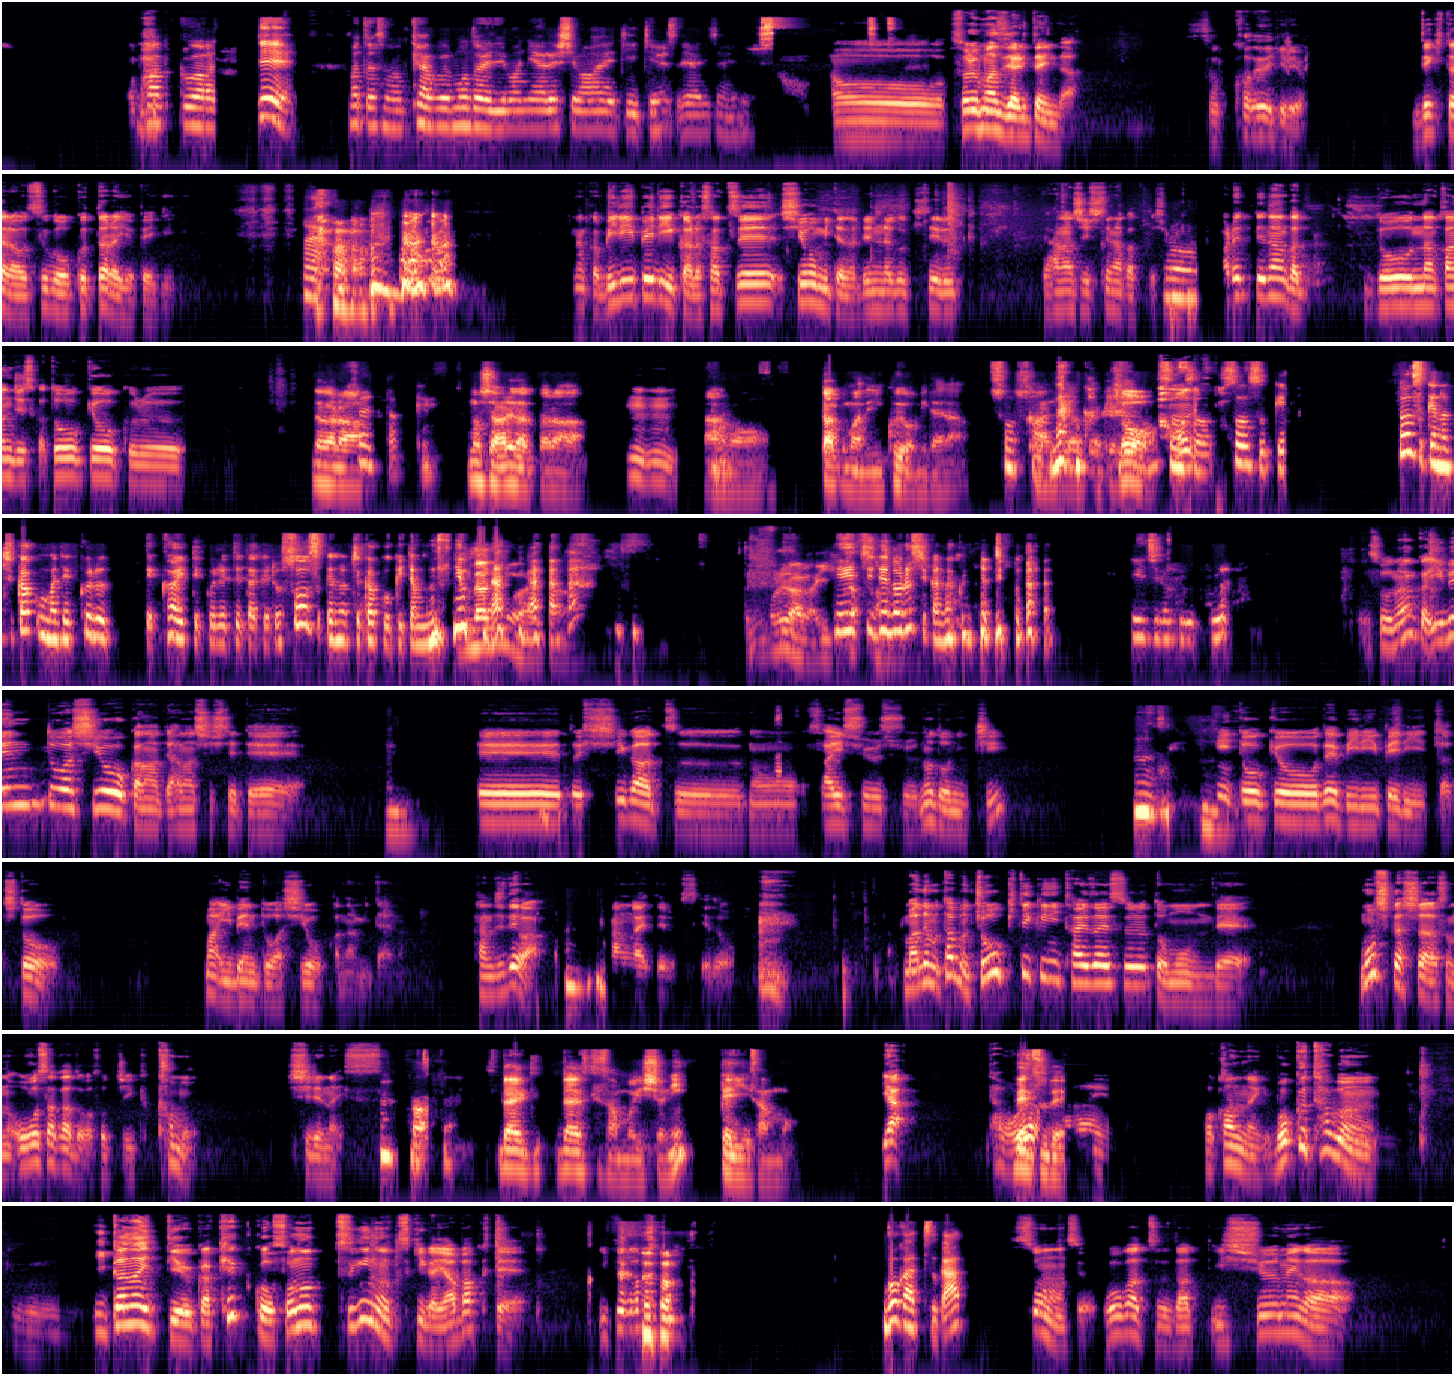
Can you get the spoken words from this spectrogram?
バックワードで、またそのキャブ戻りでマニュアルして180っていうやつやりたいです。おー、それまずやりたいんだ。速攻でできるよ。できたらすぐ送ったらいいよ、ペギー。はい。なんかビリー・ペリーから撮影しようみたいな連絡来てるって話してなかったでしょ？うんあれってなんか、どんな感じですか？東京来る。だから、もしあれだったら、うんうん。あの、近くまで行くよみたいなそうそう。感じだっなんか、たけど、そうそう。ソースケ。ソースケの近くまで来るって書いてくれてたけど、ソースケの近く来ても何もないから。俺らが平地で乗るしかなくなっちゃうから。平地のクリップ？そう、なんかイベントはしようかなって話してて、うんえーと、4月の最終週の土日うん。に東京でビリー・ペリーたちと、まあイベントはしようかなみたいな感じではうん考えてるんですけど、まあでも多分長期的に滞在すると思うんで、もしかしたらその大阪とかそっち行くかもしれないです。うん大大輔さんも一緒に？ペギーさんも。いや、多分別で。わかんないけど、僕多分うん。行かないっていうか、結構その次の月がやばくて、忙しい。5月が？そうなんですよ。5月だって1週目が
